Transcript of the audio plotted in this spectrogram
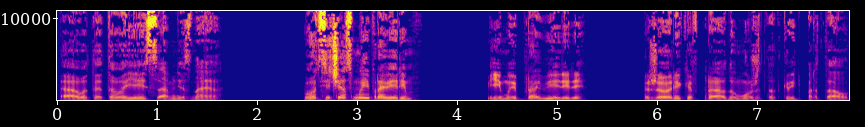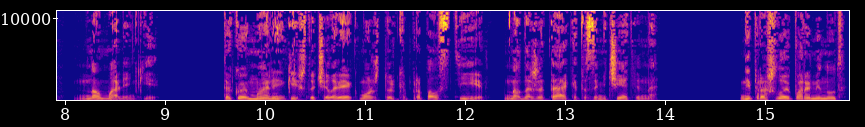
А вот этого я и сам не знаю. Вот сейчас мы и проверим. И мы проверили. Жорик вправду может открыть портал, но маленький. Такой маленький, что человек может только проползти, но даже так это замечательно. Не прошло и пары минут,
